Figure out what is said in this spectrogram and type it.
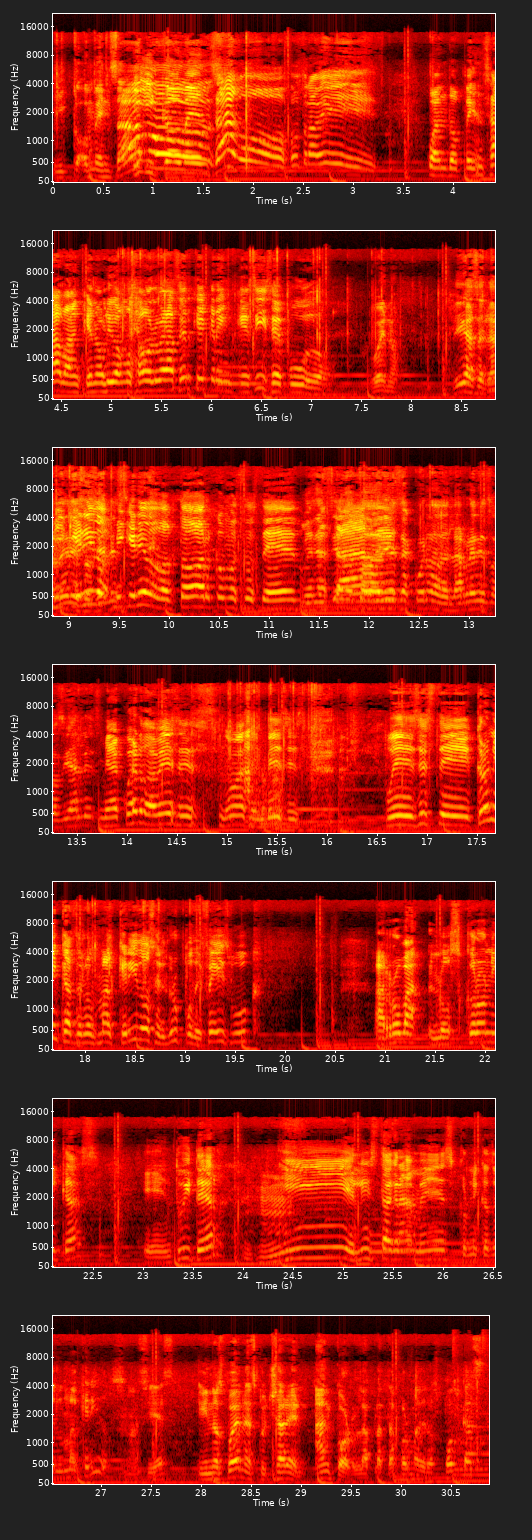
Y comenzamos. Y comenzamos otra vez. Cuando pensaban que no lo íbamos a volver a hacer, ¿qué creen que sí se pudo? Bueno, dígase las Mi redes querido, sociales. mi querido doctor, ¿cómo está usted? Buenas todavía se acuerda de las redes sociales. Me acuerdo a veces, no más en veces. Pues este, Crónicas de los Malqueridos, el grupo de Facebook, arroba los Crónicas en Twitter y el Instagram es Crónicas de los Malqueridos. Así es. Y nos pueden escuchar en Anchor, la plataforma de los podcasts.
